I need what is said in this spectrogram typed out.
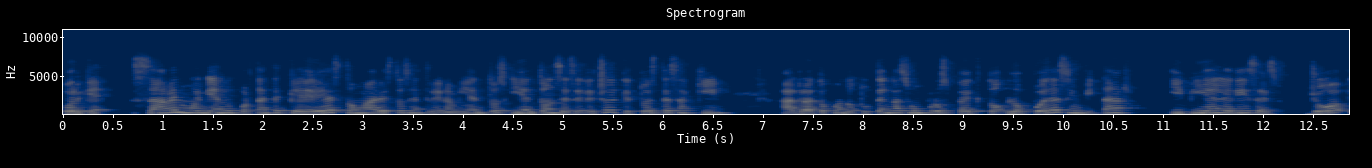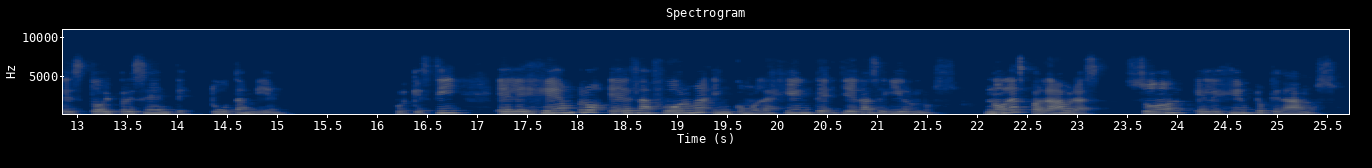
porque saben muy bien lo importante que es tomar estos entrenamientos y entonces el hecho de que tú estés aquí, al rato cuando tú tengas un prospecto, lo puedes invitar y bien le dices, yo estoy presente, tú también. Porque sí, el ejemplo es la forma en cómo la gente llega a seguirnos, no las palabras, son el ejemplo que damos.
